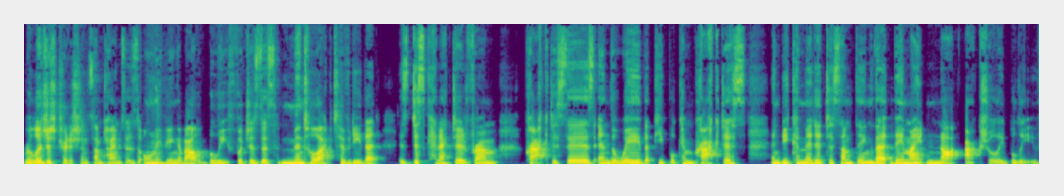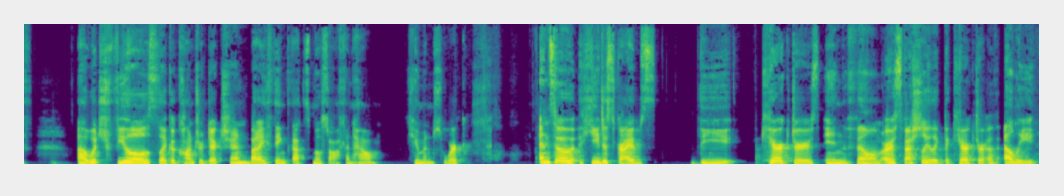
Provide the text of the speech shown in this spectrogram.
religious tradition sometimes is only being about belief, which is this mental activity that is disconnected from practices and the way that people can practice and be committed to something that they might not actually believe, uh, which feels like a contradiction, but I think that's most often how humans work. And so he describes the characters in the film, or especially like the character of Ellie,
